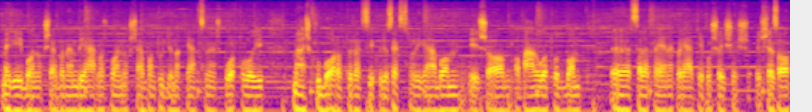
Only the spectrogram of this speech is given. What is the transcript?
megyei bajnokságban, MB3-as bajnokságban tudjanak játszani a sportolói. Más klub arra törekszik, hogy az Extraligában és a, a válogatottban szerepeljenek a játékosai, és, és ez a,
